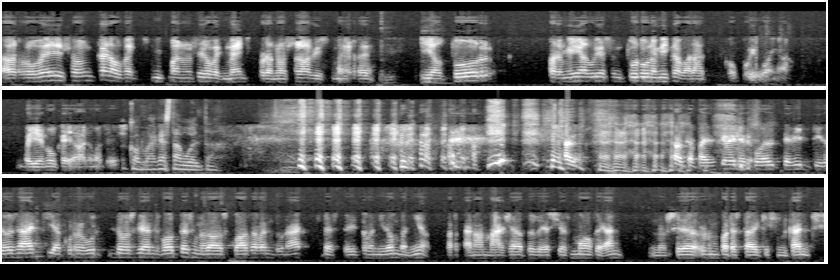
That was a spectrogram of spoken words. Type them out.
el Rovell, això encara el veig, bueno, no sé si el veig menys, però no se l'ha vist mai res. I el Tour, per mi hauria de ser un Tour una mica barat que ho pugui guanyar. Veiem el que hi ha ara mateix. Com aquesta vuelta. El, el que passa és que Benepoel té 22 anys i ha corregut dos grans voltes, una de les quals ha abandonat després de venir d'on venia. Per tant, el marge de progressió és molt gran. No sé on pot estar d'aquí 5 anys.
